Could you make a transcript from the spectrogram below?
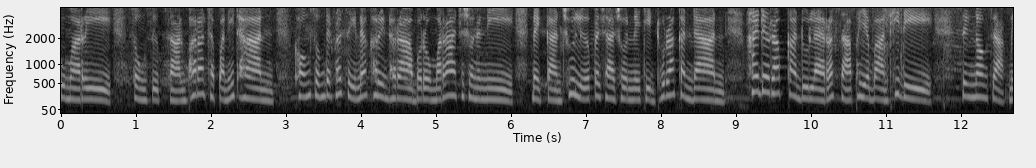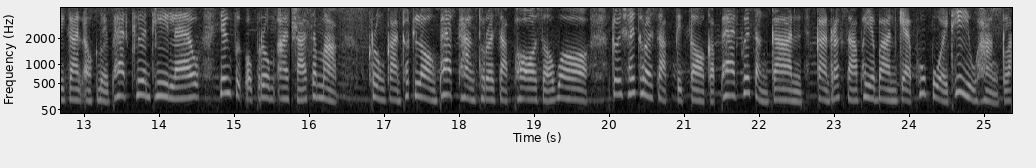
กุมารีทรงสืบสารพระราชปณิธาน ของสมเด็จพระศรีนครินทราบรมราชชนนี ในการช่วยเหลือประชาชนในถิ่นทุรกันดารให้ได้รับการดูแลรักษาพยาบาลที่ดี ซึ่งนอกจากมีการออกหน่วยแพทย์เคลื่อนที่แล้ว ยังฝึกอบรมอาสาสมัคร โครงการทดลองแพทย์ทางโทรศัพท์พอสว โดยใช้โทรศัพท์ติดต่อกับแพทย์เพื่อสั่งการ การรักษาพยาบาลแก่ผู้ป่วยที่อยู่ห่างไกล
